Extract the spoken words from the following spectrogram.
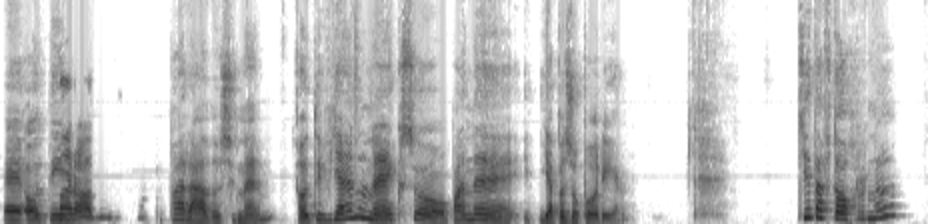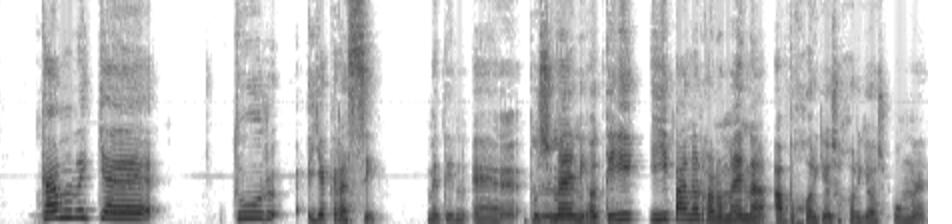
Ε, ότι... Παράδοση. Παράδοση, ναι. Ότι βγαίνουν έξω, πάνε για πεζοπορία. Και ταυτόχρονα κάνουν και tour για κρασί. Με την, ε, που σημαίνει ότι ή πάνε οργανωμένα από χωριό σε χωριό, ας πούμε,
